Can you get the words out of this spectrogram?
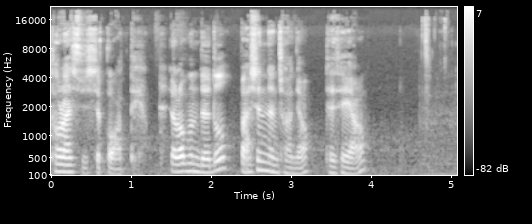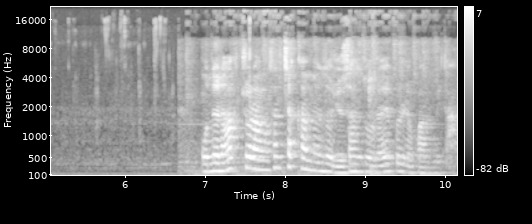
덜 할 수 있을 것 같아요. 여러분들도 맛있는 저녁 되세요. 오늘은 학주랑 산책하면서 유산소를 해보려고 합니다.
